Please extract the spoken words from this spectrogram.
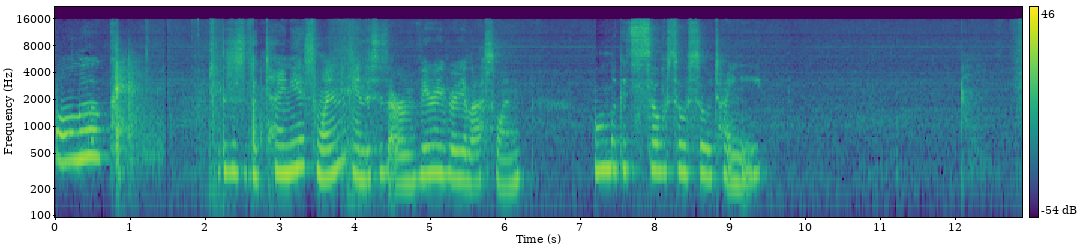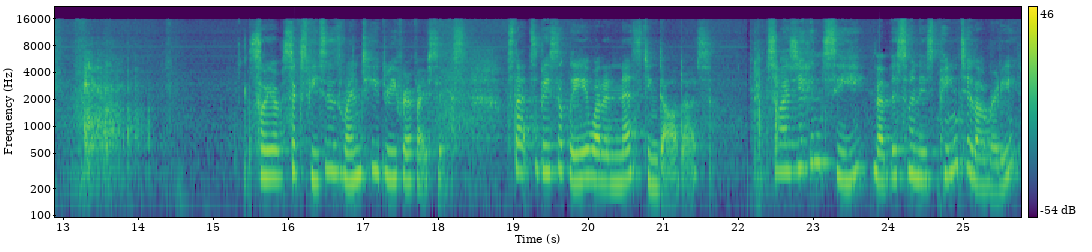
Oh, look. This is the tiniest one, and this is our very, very last one. Oh, look, it's so, so, so tiny. So we have six pieces, one, two, three, four, five, six. That's basically what a nesting doll does. So as you can see that this one is painted already.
